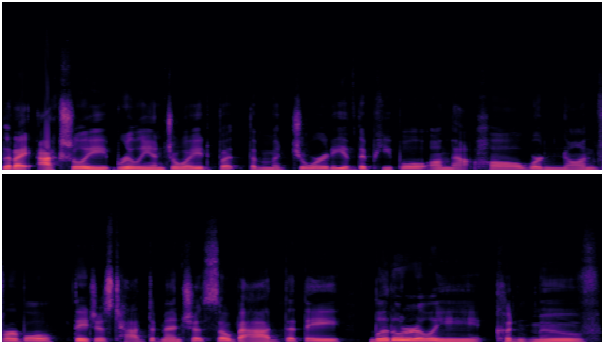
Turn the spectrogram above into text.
that I actually really enjoyed, but the majority of the people on that hall were nonverbal. They just had dementia so bad that they literally couldn't move,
